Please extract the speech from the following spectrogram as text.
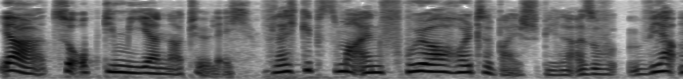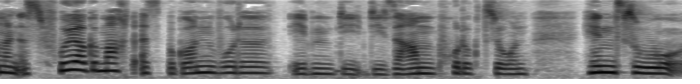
ja, zu optimieren natürlich. Vielleicht gibst du mal ein früher-heute-Beispiel. Also wie hat man es früher gemacht, als begonnen wurde, eben die, die Samenproduktion hin zu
